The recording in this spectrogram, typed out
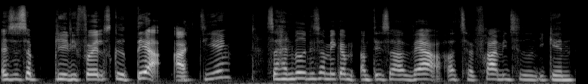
altså så bliver de forelskede der ikke? Så han ved ligesom ikke, om, om det så er værd at tage frem i tiden igen.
